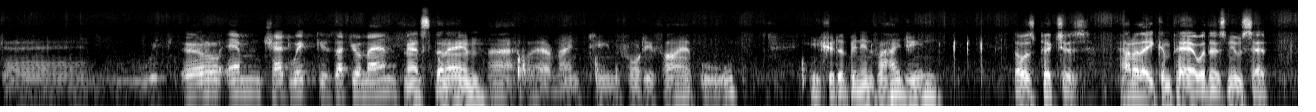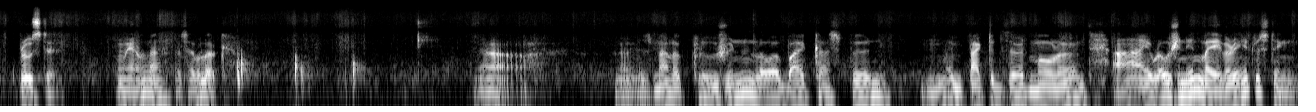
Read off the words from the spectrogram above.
Chadwick. Earl M. Chadwick, is that your man? That's the name. Ah, well, 1945. Ooh. He should have been in for hygiene. Those pictures, how do they compare with this new set? Brewster. Well, uh, let's have a look. Ah. There's malocclusion, lower bicuspid, mm, impacted third molar. Ah, erosion inlay, very interesting.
